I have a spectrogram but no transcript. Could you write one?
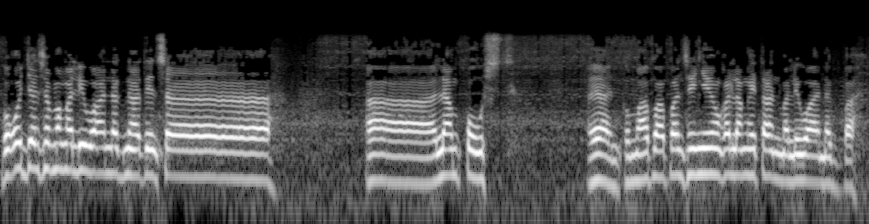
Bukod dyan sa mga liwanag natin sa ah, lamppost. Ayan, kung mapapansin nyo yung kalangitan, maliwanag pa.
